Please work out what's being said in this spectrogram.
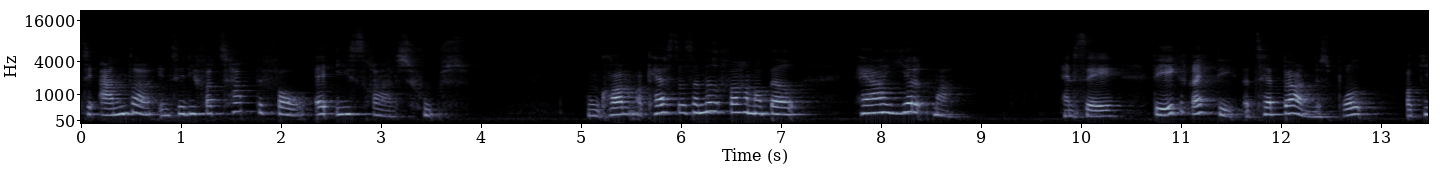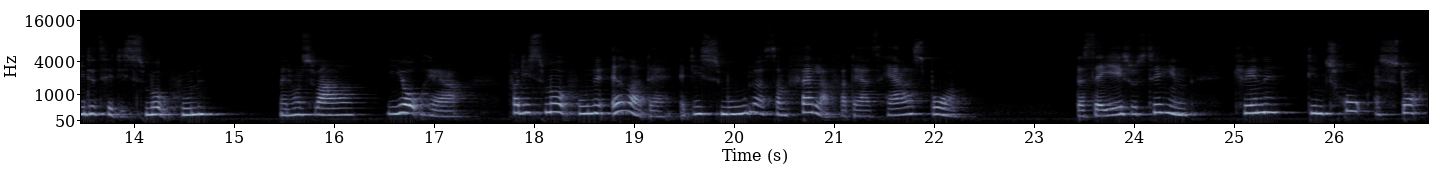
til andre end til de fortabte for af Israels hus. Hun kom og kastede sig ned for ham og bad, Herre, hjælp mig. Han sagde, det er ikke rigtigt at tage børnenes brød og give det til de små hunde. Men hun svarede, jo herre, for de små hunde æder da af de smuler, som falder fra deres herres bord. Der sagde Jesus til hende, Kvinde, din tro er stor.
